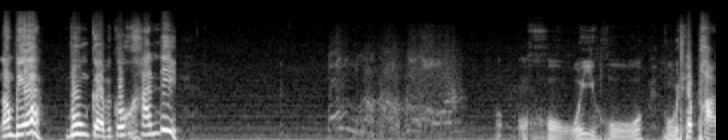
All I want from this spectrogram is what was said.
น้องเบียร์บุ้งเกิดไปนโกโก้คันดิ อ้โหหู หูแทบพัง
